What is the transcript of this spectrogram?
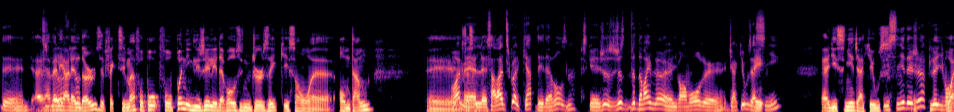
de, Il du y avait les loft, Highlanders, effectivement. Faut pas, faut pas négliger les Devils du New Jersey, qui est son euh, hometown. Euh, Ouais, mais le- ça a l'air du coup le cap des Devils, là. Parce que juste, juste vite de même, là, euh, ils vont avoir euh, Jack Hughes à Hey, signer. euh, il est signé Jack Hughes. Il est signé déjà, puis là, ils vont Ouais,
